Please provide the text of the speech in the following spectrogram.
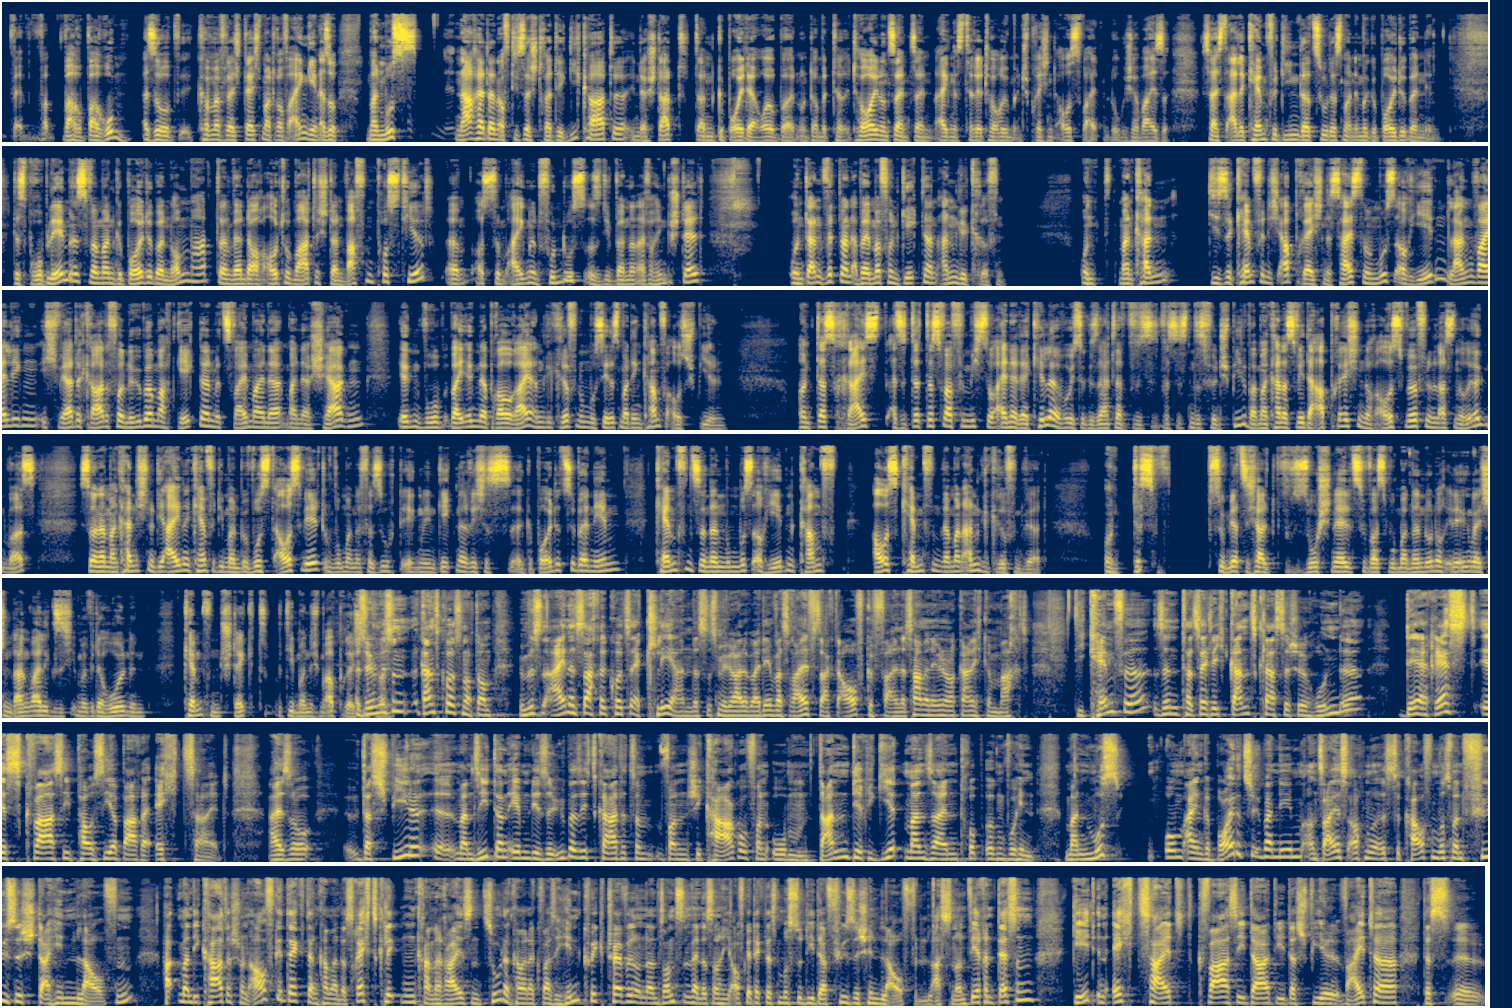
warum? Also können wir vielleicht gleich mal drauf eingehen. Also man muss nachher dann auf dieser Strategiekarte in der Stadt dann Gebäude erobern und damit Territorien und sein, sein eigenes Territorium entsprechend ausweiten, logischerweise. Das heißt, alle Kämpfe dienen dazu, dass man immer Gebäude übernimmt. Das Problem ist, wenn man Gebäude übernommen hat, dann werden da auch automatisch dann Waffen postiert ähm, aus dem eigenen Fundus, also die werden dann einfach hingestellt. Und dann wird man aber immer von Gegnern angegriffen. Und man kann diese Kämpfe nicht abbrechen. Das heißt, man muss auch jeden langweiligen, ich werde gerade von der Übermacht Gegnern mit zwei meiner, meiner Schergen irgendwo bei irgendeiner Brauerei angegriffen und muss jedes Mal den Kampf ausspielen. Und das reißt, also das, das war für mich so einer der Killer, wo ich so gesagt habe, was, was ist denn das für ein Spiel? Weil man kann das weder abbrechen, noch auswürfeln lassen, noch irgendwas, sondern man kann nicht nur die eigenen Kämpfe, die man bewusst auswählt und wo man dann versucht, irgendwie ein gegnerisches äh, Gebäude zu übernehmen, kämpfen, sondern man muss auch jeden Kampf auskämpfen, wenn man angegriffen wird. Und das summiert sich halt so schnell zu was, wo man dann nur noch in irgendwelchen langweiligen, sich immer wiederholenden Kämpfen steckt, die man nicht mehr abbrechen Also wir kann. müssen, ganz kurz noch, Dom, wir müssen eine Sache kurz erklären. Das ist mir gerade bei dem, was Ralf sagt, aufgefallen. Das haben wir nämlich noch gar nicht gemacht. Die Kämpfe sind tatsächlich ganz klassische Runde. Der Rest ist quasi pausierbare Echtzeit. Also, das Spiel, äh, man sieht dann eben diese Übersichtskarte zum, von Chicago von oben. Dann dirigiert man seinen Trupp irgendwo hin. Man muss um ein Gebäude zu übernehmen und sei es auch nur es zu kaufen, muss man physisch dahin laufen. Hat man die Karte schon aufgedeckt, dann kann man das rechtsklicken, kann reisen zu, dann kann man da quasi hin quick travel und ansonsten, wenn das noch nicht aufgedeckt ist, musst du die da physisch hinlaufen lassen. Und währenddessen geht in Echtzeit quasi da die das Spiel weiter. Das äh,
